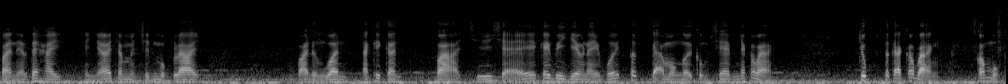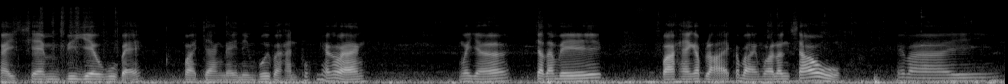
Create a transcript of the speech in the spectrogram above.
Và nếu thấy hay thì nhớ cho mình xin một like. Và đừng quên đăng ký kênh và chia sẻ cái video này với tất cả mọi người cùng xem nhé các bạn chúc tất cả các bạn có một ngày xem video vui vẻ và tràn đầy niềm vui và hạnh phúc nha các bạn. Bây giờ, chào tạm biệt và hẹn gặp lại các bạn vào lần sau. Bye bye.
